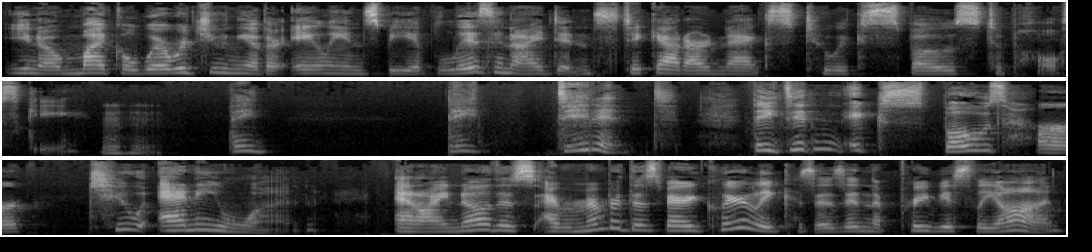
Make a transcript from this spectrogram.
you know, Michael, where would you and the other aliens be if Liz and I didn't stick out our necks to expose Topolsky? Mhm. They, they didn't. They didn't expose her to anyone. And I know this. I remember this very clearly because it was in the previously on.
